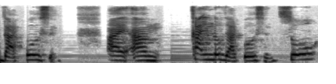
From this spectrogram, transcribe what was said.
that person. I am kind of that person. So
